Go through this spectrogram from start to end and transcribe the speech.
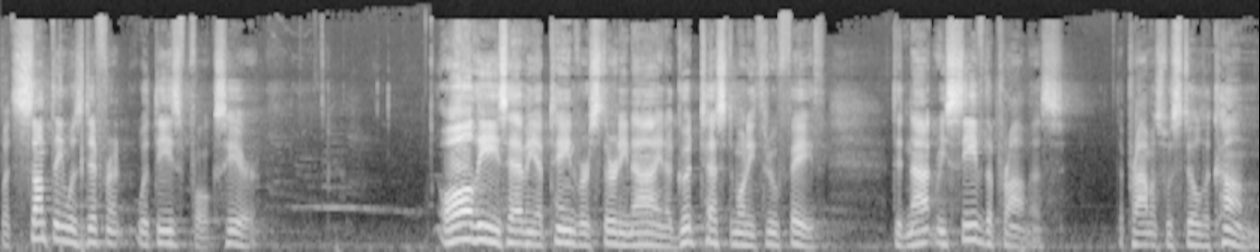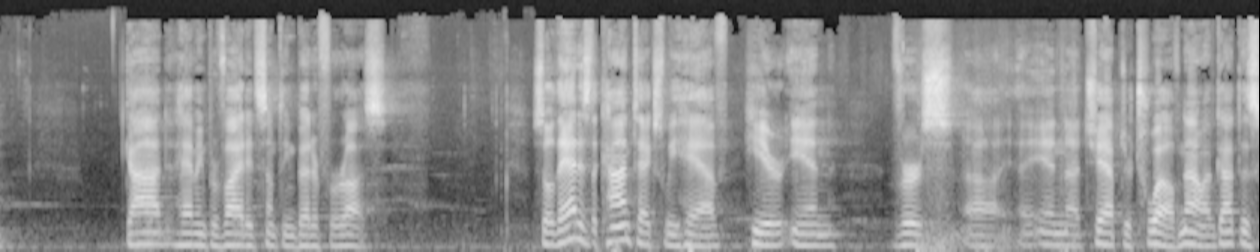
But something was different with these folks here. All these, having obtained, verse 39, a good testimony through faith, did not receive the promise. The promise was still to come. God having provided something better for us. So that is the context we have here in verse uh, in uh, chapter 12. Now I've got this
